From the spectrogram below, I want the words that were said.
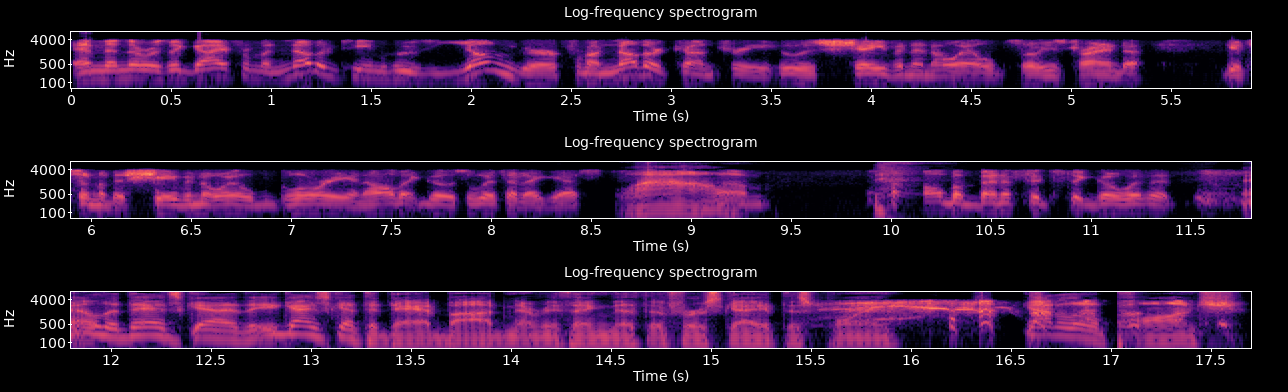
And then there was a guy from another team who's younger from another country who is shaven and oiled. So he's trying to get some of the shaven oiled glory and all that goes with it, I guess. Wow. Um, all the benefits that go with it. Well, the dad's got the guys got the dad bod and everything that the first guy at this point got a little paunch.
